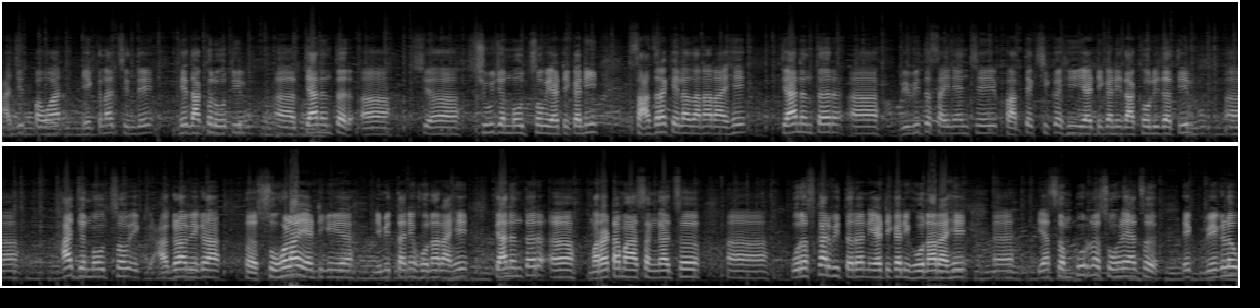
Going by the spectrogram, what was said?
अजित पवार एकनाथ शिंदे हे दाखल होतील. त्यानंतर श- शिवजन्मोत्सव या ठिकाणी साजरा केला जाणार आहे. त्यानंतर विविध सैन्यांचे प्रात्यक्षिकं ही या ठिकाणी दाखवली जातील. हा जन्मोत्सव एक आगळा वेगळा सोहळा या ठिकाणी निमित्ताने होणार आहे. त्यानंतर मराठा महासंघाचं पुरस्कार वितरण या ठिकाणी होणार आहे. या संपूर्ण सोहळ्याचं एक वेगळं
